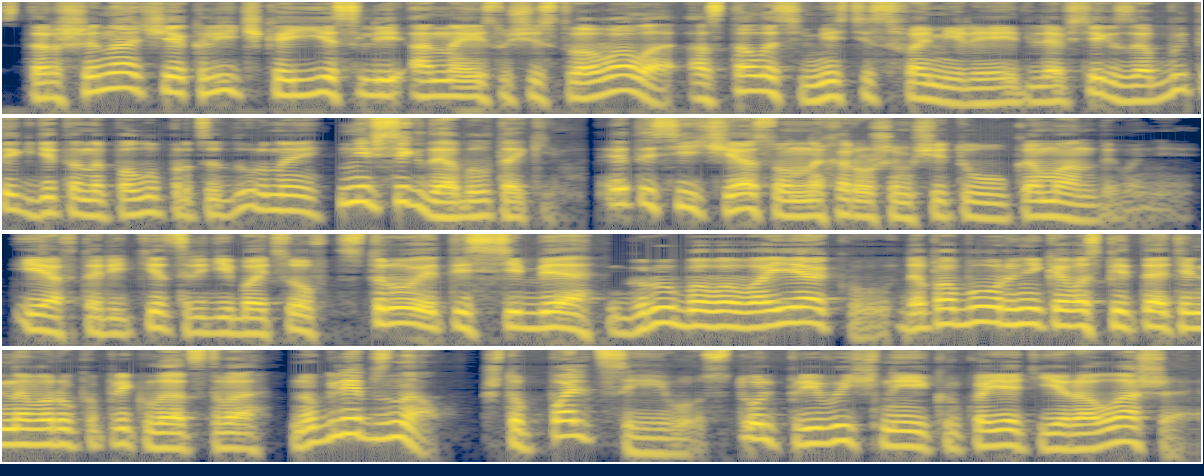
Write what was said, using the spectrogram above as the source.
Старшина, чья кличка, если она и существовала, осталась вместе с фамилией, для всех забытой где-то на полу процедурной, не всегда был таким. Это сейчас он на хорошем счету у командования. И авторитет среди бойцов строит из себя грубого вояку до поборника воспитательного рукоприкладства. Но Глеб знал, что пальцы его, столь привычные к рукояти Яралаша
